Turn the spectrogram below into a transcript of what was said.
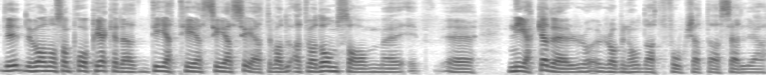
det, det, var någon som påpekade att DTCC, att det var, att det var de som eh, nekade Robin Hood att fortsätta sälja,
